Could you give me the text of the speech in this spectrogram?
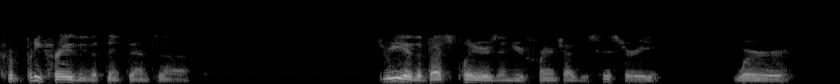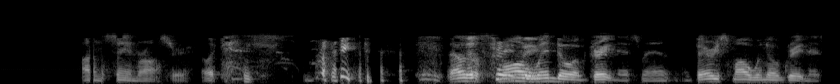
cr- pretty crazy to think that uh three of the best players in your franchise's history were on the same roster. Like Right. that was That's a small crazy. window of greatness, man. A very small window of greatness.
